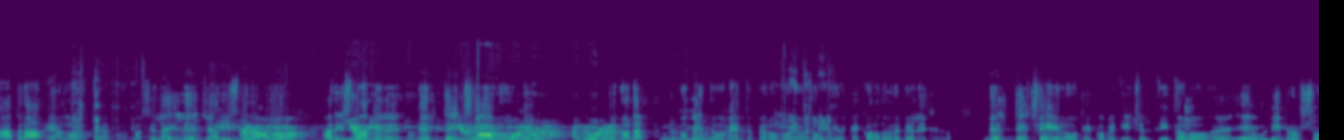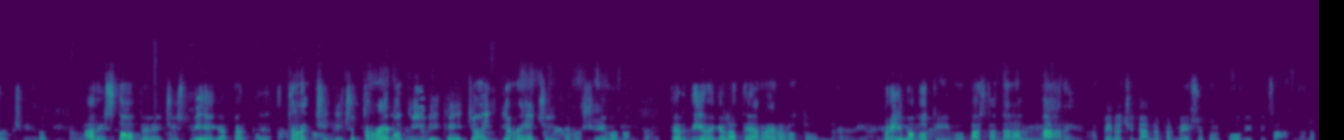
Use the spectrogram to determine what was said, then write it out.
Ah, bravo, e allora certo, ma se lei legge sì, però, Aristotele io, io, nel De Cielo, allora, allora, non ha, un momento, un momento però, un volevo solo dire che cosa dovrebbe leggere, no? nel De Cielo, che come dice il titolo eh, è un libro sul cielo, Aristotele ci spiega, per, eh, tre, ci dice tre motivi che già i greci conoscevano per dire che la Terra era rotonda. Primo motivo, basta andare al mare, appena ci danno il permesso col Covid di farlo, no?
